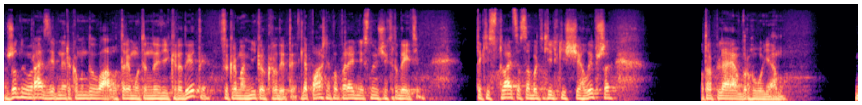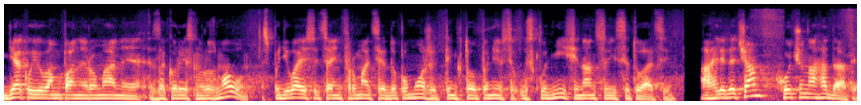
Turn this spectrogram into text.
В жодному разі я б не рекомендував отримувати нові кредити, зокрема мікрокредити, для погашення попередньо існуючих кредитів. В такій ситуації особа тільки ще глибше потрапляє в боргову яму. Дякую вам, пане Романе, за корисну розмову. Сподіваюся, ця інформація допоможе тим, хто опинився у складній фінансовій ситуації. А глядачам хочу нагадати,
